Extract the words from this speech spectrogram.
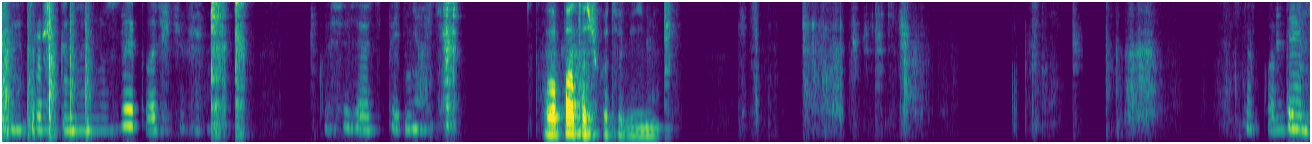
Я трошки, мабуть, злипла, що що. Якось взяти, підняти. Лопаточку ти візьми. Так, один.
